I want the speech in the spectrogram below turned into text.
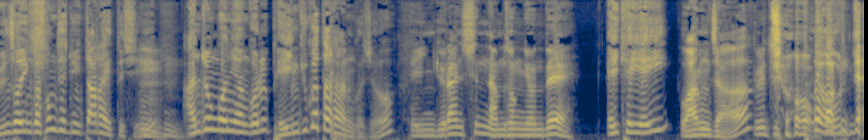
윤서인과 성재준이 따라했듯이 음. 안정건이 한 거를 배인규가 따라하는 거죠. 배인규란 신남성년대. AKA 왕자. 그렇죠. 왕자.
